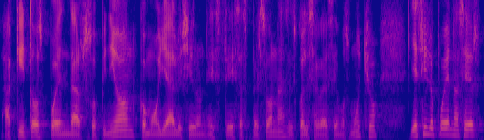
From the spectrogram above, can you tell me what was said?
Aquí todos pueden dar su opinión, como ya lo hicieron este, esas personas, les cuales agradecemos mucho. Y así lo pueden hacer.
